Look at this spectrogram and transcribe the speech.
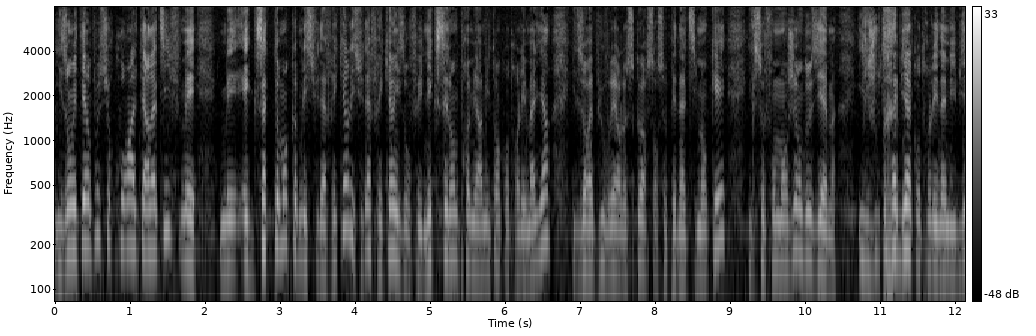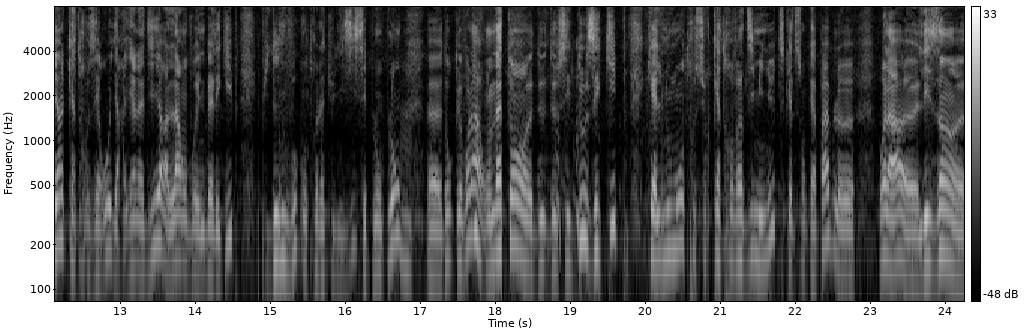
Ils ont été un peu sur courant alternatif, mais, mais exactement comme les Sud-Africains. Les Sud-Africains, ils ont fait une excellente première mi-temps contre les Maliens. Ils auraient pu ouvrir le score sans ce pénalty manqué. Ils se font manger en deuxième. Ils jouent très bien contre les Namibiens. 4-0, il n'y a rien à dire. Là, on voit une belle équipe. Et puis de nouveau contre la Tunisie, c'est plomb-plomb. Euh, donc voilà, on attend euh, de, de ces deux équipes qu'elles nous montrent sur 90 minutes qu'elles sont capables, euh, voilà, euh, les uns euh,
